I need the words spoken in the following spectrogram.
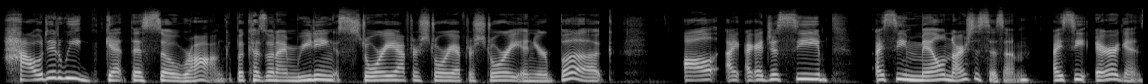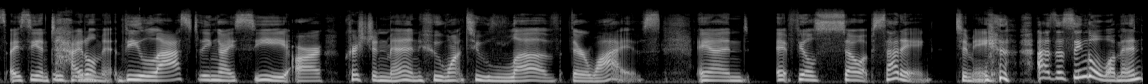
How did we get this so wrong? Because when I'm reading story after story after story in your book, all I, I just see I see male narcissism. I see arrogance. I see mm-hmm. entitlement. Mm-hmm. The last thing I see are Christian men who want to love their wives. And it feels so upsetting to me as a single woman.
